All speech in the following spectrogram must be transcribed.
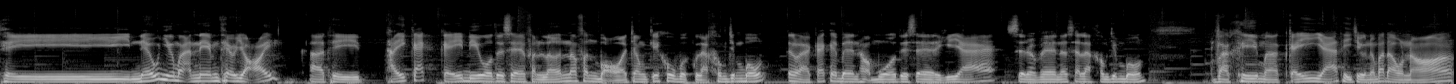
Thì nếu như mà anh em theo dõi à, thì thấy các cái deal OTC phần lớn nó phân bổ ở trong cái khu vực là 0.4 tức là các cái bên họ mua OTC thì cái giá CRV nó sẽ là 0.4 và khi mà cái giá thị trường nó bắt đầu nó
